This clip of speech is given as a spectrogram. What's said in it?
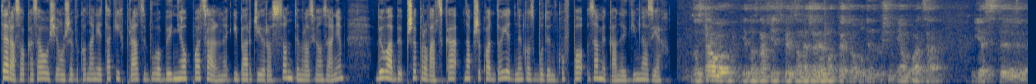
Teraz okazało się, że wykonanie takich prac byłoby nieopłacalne i bardziej rozsądnym rozwiązaniem byłaby przeprowadzka na przykład do jednego z budynków po zamykanych gimnazjach. Zostało jednoznacznie stwierdzone, że remont tego budynku się nie opłaca, jest, y,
